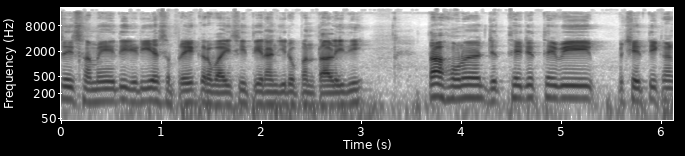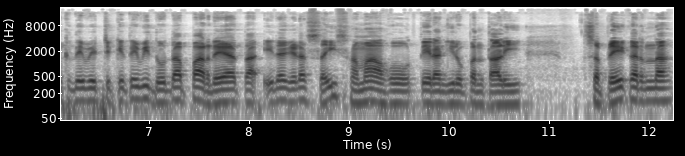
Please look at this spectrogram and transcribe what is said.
ਦੇ ਸਮੇਂ ਇਹਦੀ ਜਿਹੜੀ ਹੈ ਸਪਰੇਅ ਕਰਵਾਈ ਸੀ 13045 ਦੀ। ਤਾਂ ਹੁਣ ਜਿੱਥੇ ਜਿੱਥੇ ਵੀ ਪਛੇਤੀ ਕਣਕ ਦੇ ਵਿੱਚ ਕਿਤੇ ਵੀ ਦੋਧਾ ਭਰ ਰਿਹਾ, ਤਾਂ ਇਹਦਾ ਜਿਹੜਾ ਸਹੀ ਸਮਾਂ ਉਹ 13045 ਸਪਰੇਅ ਕਰਨ ਦਾ।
